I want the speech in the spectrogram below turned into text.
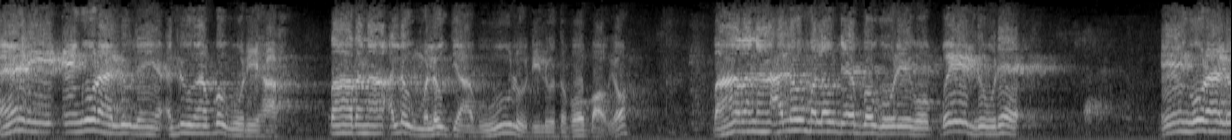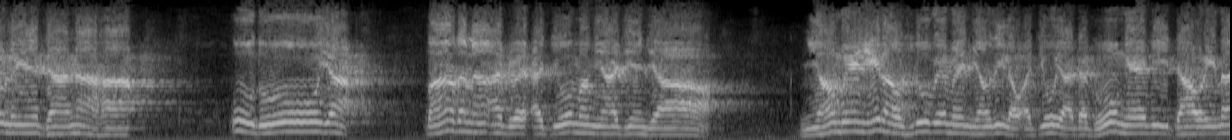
အဲဒီအင်္ဂုရလူလည်းရဲ့အလှခံပုဂ္ဂိုလ်တွေဟာ သာသနာအလုံးမလုံးကြဘူးလို့ဒီလိုသဘောပေါက်ရောသာသနာအလုံးမလုံးတဲ့ပုဂ္ဂိုလ်တွေကိုပေးလူတဲ့အင်္ဂုရလုလျင်ဒါနဟာကုသိုလ်ရသာသနာအတွက်အကျိုးမများခြင်းကြောင့်ညောင်ပင်ကြီးတော်လှူပေးမဲ့ညောင်စည်းတော်အကျိုးရတကိုးငယ်ပြီးတာဝရိနာ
